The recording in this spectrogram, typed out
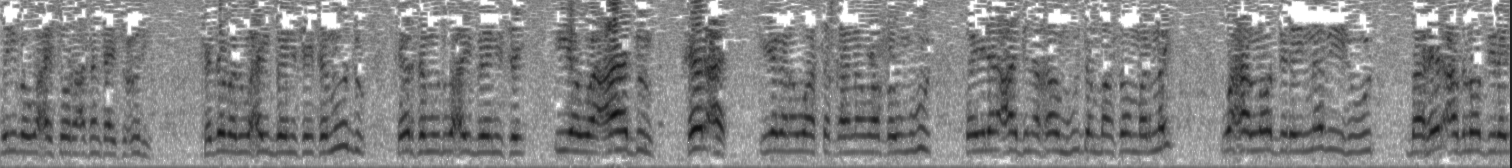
weliba waxay soo raacsan tahay sacuudiga kadabad waxay beenisay tamuudu reer tamuud waxay beenisay iyo wacaadun reer caad iyagana waa taqaanaan waa qawmu huud fa ilaa caadin akhaahum huudan baan soo marnay waxaa loo diray nebi huud baa reer caad loo diray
